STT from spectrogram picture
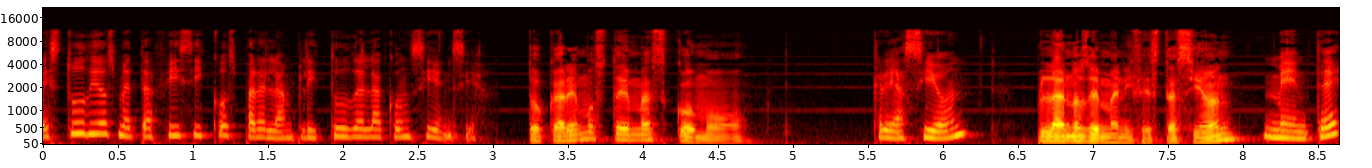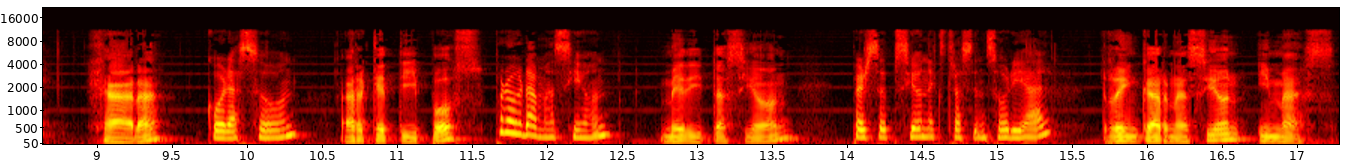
Estudios metafísicos para la amplitud de la conciencia. Tocaremos temas como creación, planos de manifestación, mente, jara, corazón, arquetipos, programación, meditación, percepción extrasensorial, reencarnación y más.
